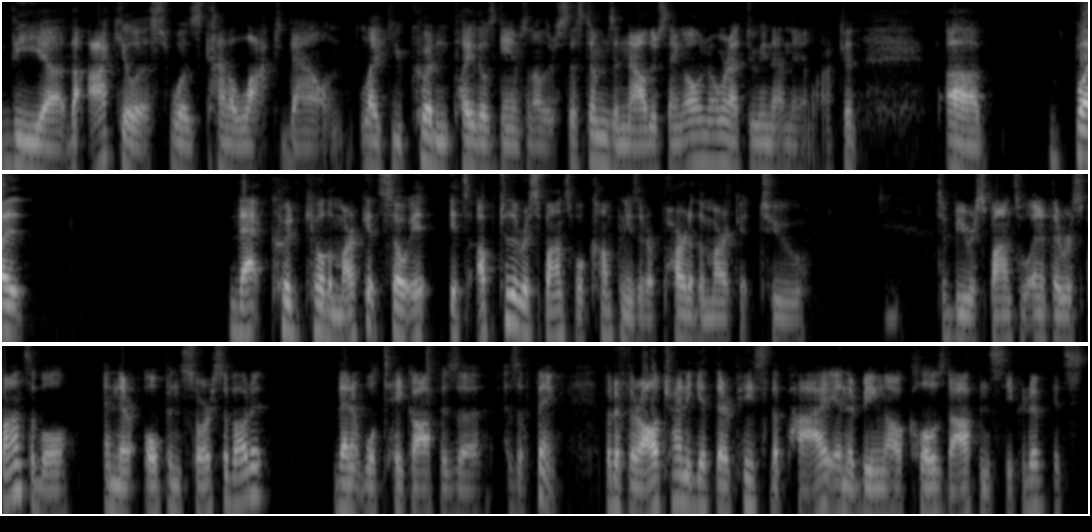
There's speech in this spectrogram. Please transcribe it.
the uh, the Oculus was kind of locked down, like you couldn't play those games on other systems, and now they're saying, oh no, we're not doing that, and they unlocked it. Uh, but that could kill the market. So it, it's up to the responsible companies that are part of the market to to be responsible. And if they're responsible and they're open source about it, then it will take off as a as a thing. But if they're all trying to get their piece of the pie and they're being all closed off and secretive, it's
